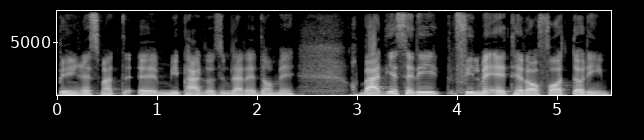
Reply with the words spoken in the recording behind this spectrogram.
به این قسمت می‌پردازیم در ادامه. خب، بعد یه سری فیلم اعترافات داریم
